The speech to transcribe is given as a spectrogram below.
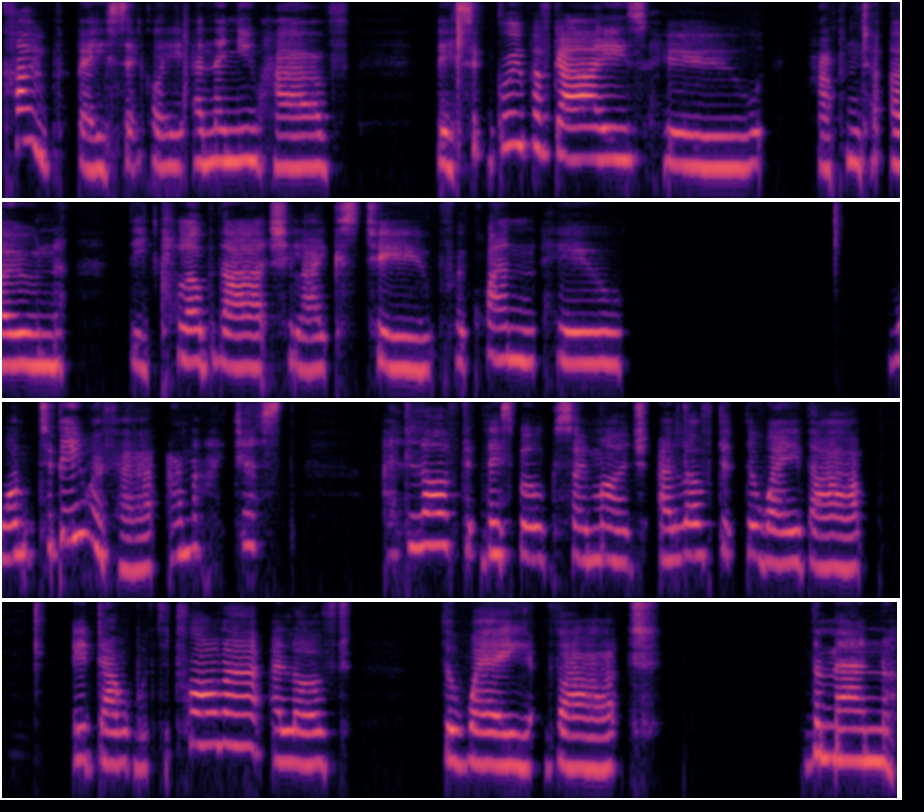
cope, basically. And then you have this group of guys who happen to own the club that she likes to frequent who want to be with her. And I just, I loved this book so much. I loved the way that it dealt with the trauma. I loved the way that the men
